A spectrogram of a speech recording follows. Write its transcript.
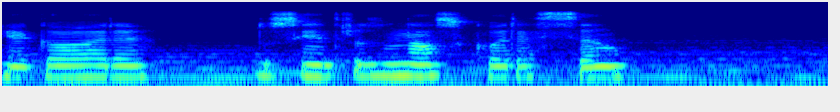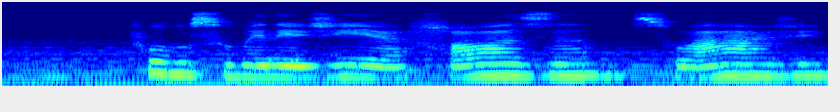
E agora, do centro do nosso coração, pulsa uma energia rosa, suave.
